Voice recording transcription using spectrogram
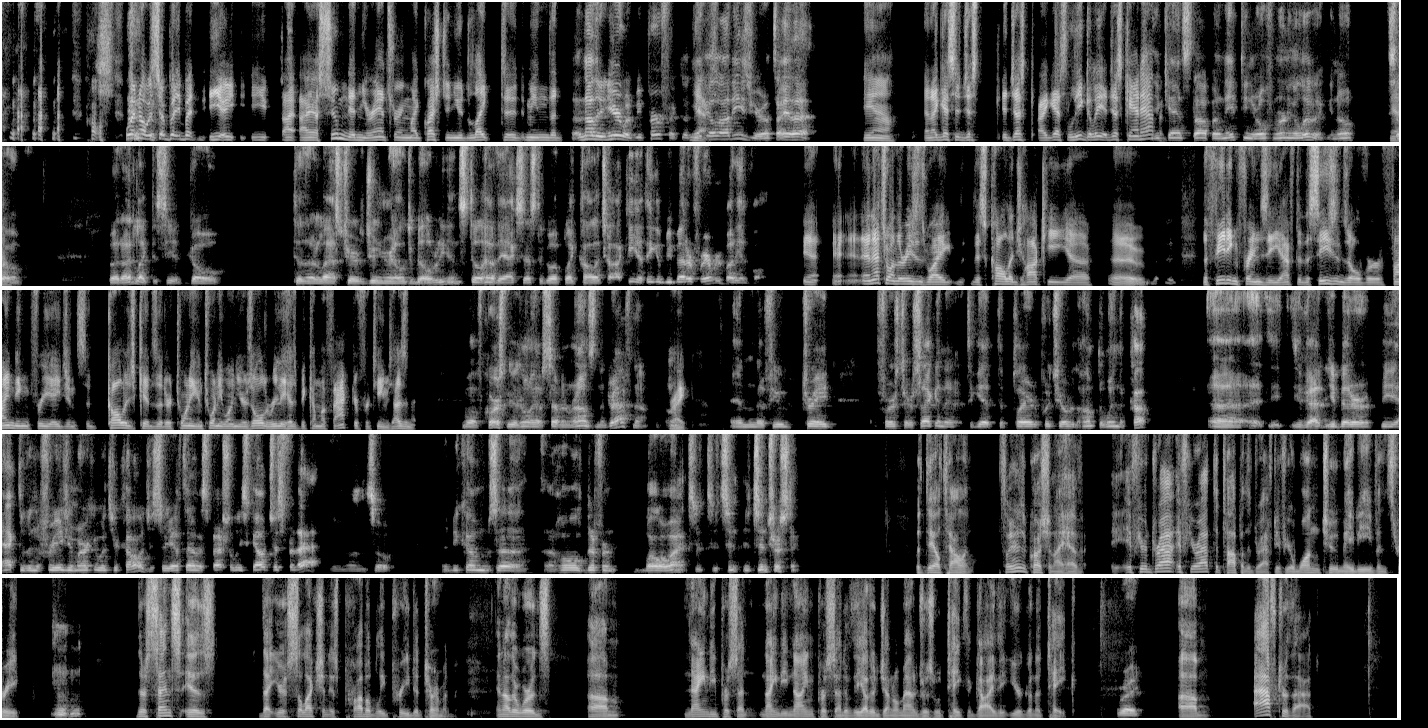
well, no, so but but you, you, I, I assume then you're answering my question. You'd like to. I mean, the another year would be perfect. It'd yes. make it a lot easier. I'll tell you that. Yeah, and I guess it just it just I guess legally it just can't happen. You can't stop an 18 year old from earning a living. You know, yeah. so but I'd like to see it go to their last year of junior eligibility and still have the access to go up play college hockey. I think it'd be better for everybody involved. Yeah, and, and that's one of the reasons why this college hockey, uh, uh, the feeding frenzy after the season's over, finding free agents, college kids that are 20 and 21 years old really has become a factor for teams, hasn't it? Well, of course, because we only have seven rounds in the draft now. Right. And if you trade first or second to get the player to put you over the hump to win the cup. Uh, you got you better be active in the free agent market with your colleges. So you have to have a specialty scout just for that. You know, and so it becomes a, a whole different ball of wax. It's it's it's interesting. With Dale Tallon. So here's a question I have: If you're draft, if you're at the top of the draft, if you're one, two, maybe even 3 mm-hmm. their sense is that your selection is probably predetermined. In other words, um, 90%, 99% of the other general managers would take the guy that you're going to take. Right. Um, after that,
